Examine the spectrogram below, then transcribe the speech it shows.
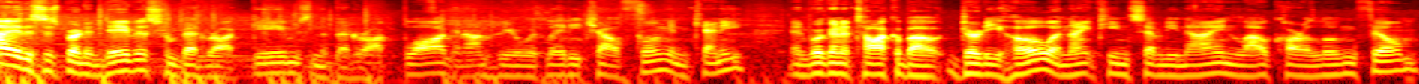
Hi, this is Brendan Davis from Bedrock Games and the Bedrock blog, and I'm here with Lady Chow Fung and Kenny, and we're going to talk about Dirty Ho, a 1979 Lau Kar Leung film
